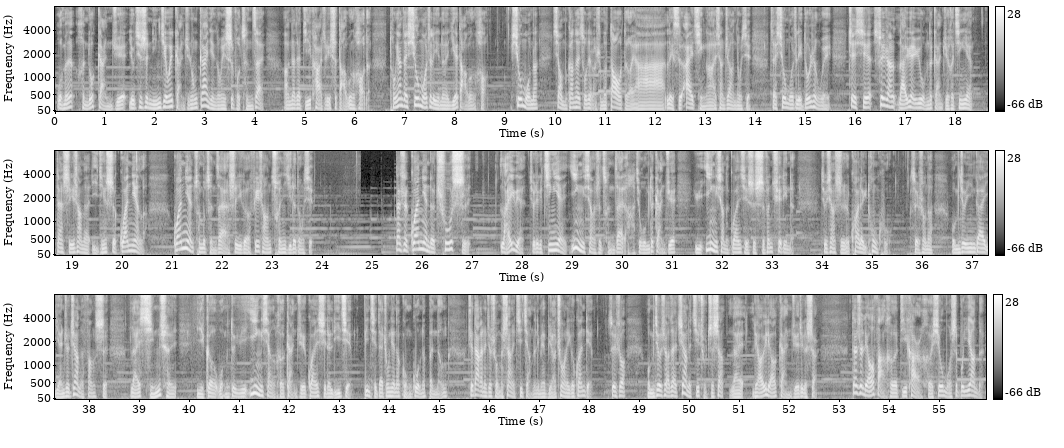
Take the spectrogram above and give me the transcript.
我们很多感觉，尤其是凝结为感觉中概念的东西是否存在？啊，那在笛卡尔这里是打问号的，同样在修魔这里呢也打问号。修魔呢，像我们刚才所讲的什么道德呀，类似于爱情啊，像这样的东西，在修魔这里都认为这些虽然来源于我们的感觉和经验，但实际上呢已经是观念了。观念存不存在是一个非常存疑的东西。但是观念的初始来源，就这个经验印象是存在的啊，就我们的感觉与印象的关系是十分确定的。就像是快乐与痛苦，所以说呢，我们就应该沿着这样的方式来形成一个我们对于印象和感觉关系的理解，并且在中间呢巩固我们的本能。这大概呢就是我们上一期讲的里面比较重要的一个观点。所以说，我们就是要在这样的基础之上来聊一聊感觉这个事儿。但是疗法和笛卡尔和休谟是不一样的，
